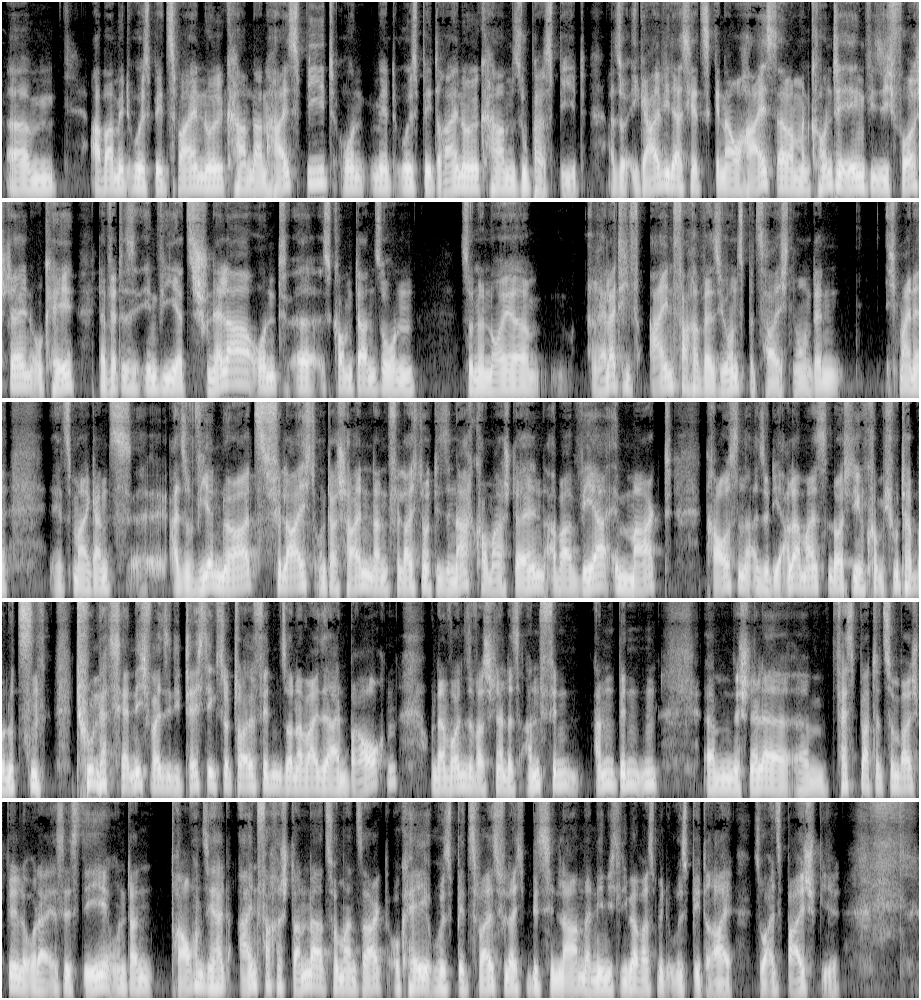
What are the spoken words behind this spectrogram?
Ähm, aber mit USB 2.0 kam dann Highspeed und mit USB 3.0 kam Superspeed. Also egal wie das jetzt genau heißt, aber man konnte irgendwie sich vorstellen, okay, da wird es irgendwie jetzt schneller und äh, es kommt dann so ein so eine neue, relativ einfache Versionsbezeichnung. Denn ich meine, jetzt mal ganz, äh, also wir Nerds vielleicht unterscheiden dann vielleicht noch diese Nachkommastellen, aber wer im Markt draußen, also die allermeisten Leute, die einen Computer benutzen, tun das ja nicht, weil sie die Technik so toll finden, sondern weil sie einen brauchen. Und dann wollen sie was Schnelles anfinden, anbinden, ähm, eine schnelle ähm, Festplatte zum Beispiel oder SSD und dann brauchen sie halt einfache Standards, wo man sagt, okay, USB 2 ist vielleicht ein bisschen lahm, dann nehme ich lieber was mit USB 3, so als Beispiel.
